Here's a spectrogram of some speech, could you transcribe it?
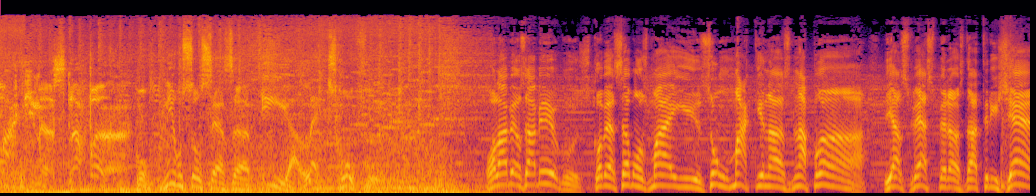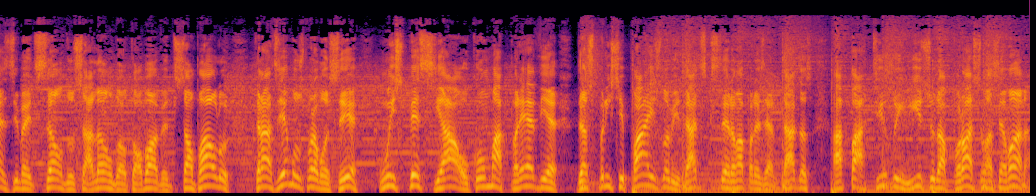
Máquinas na Pan. Com Nilson César e Alex Rufo. Olá, meus amigos! Começamos mais um Máquinas na Pan e às vésperas da trigésima edição do Salão do Automóvel de São Paulo, trazemos para você um especial com uma prévia das principais novidades que serão apresentadas a partir do início da próxima semana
